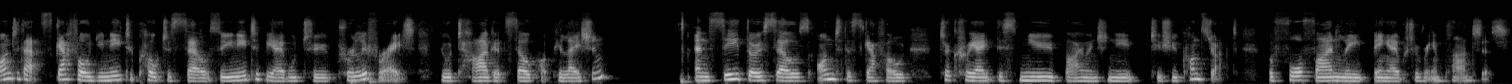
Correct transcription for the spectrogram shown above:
Onto that scaffold, you need to culture cells. So you need to be able to proliferate your target cell population and seed those cells onto the scaffold to create this new bioengineered tissue construct before finally being able to reimplant it.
